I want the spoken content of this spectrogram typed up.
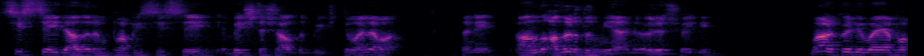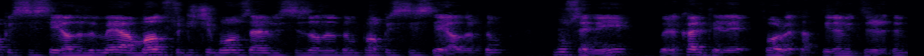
Sisse'yi de alırım. Papi Sisse'yi. Beşiktaş aldı büyük ihtimal ama hani al, alırdım yani öyle söyleyeyim. Marco Livaya Papi Sisse'yi alırdım veya Mansukic'i bonservissiz alırdım. Papi Sisse'yi alırdım. Bu seneyi böyle kaliteli forvet hattıyla bitirirdim.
